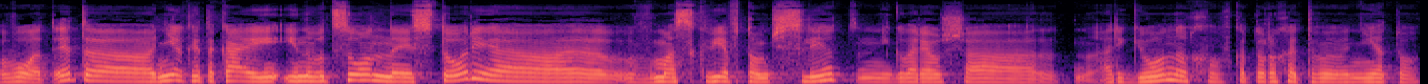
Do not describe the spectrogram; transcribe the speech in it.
Вот. Это некая такая инновационная история э, в Москве в том числе, не говоря уж о, о регионах, в которых этого нету.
